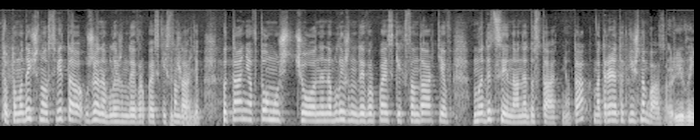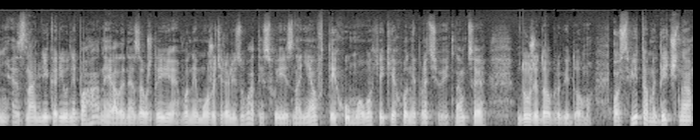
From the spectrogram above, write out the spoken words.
Тобто медична освіта вже наближена до європейських Звичайно. стандартів. Питання в тому, що не наближена до європейських стандартів медицина недостатньо, так? Матеріально-технічна база. Рівень знань лікарів непоганий, але не завжди вони можуть реалізувати свої знання в тих умовах, в яких вони працюють. Нам це дуже добре відомо. Освіта медична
